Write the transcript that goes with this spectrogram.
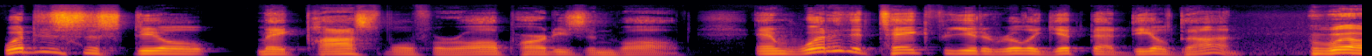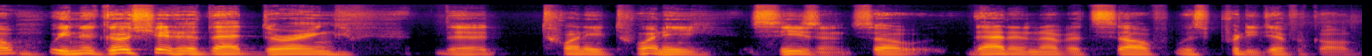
What does this deal make possible for all parties involved? And what did it take for you to really get that deal done? Well, we negotiated that during the 2020 season. So that in and of itself was pretty difficult.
